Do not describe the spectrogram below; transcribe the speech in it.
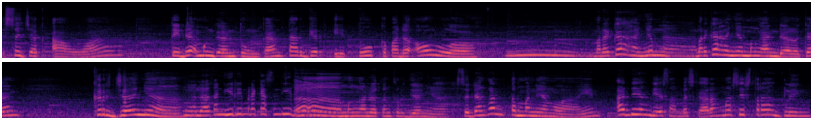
sejak awal tidak menggantungkan target itu kepada Allah. Hmm. Mereka hanya mereka hanya mengandalkan kerjanya. Mengandalkan diri mereka sendiri. Heeh, mengandalkan kerjanya. Sedangkan teman yang lain, ada yang dia sampai sekarang masih struggling.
